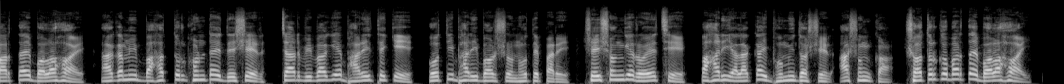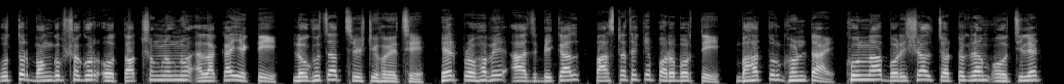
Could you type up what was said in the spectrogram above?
বার্তায় বলা হয়, আগামী বাহাত্তর ঘন্টায় দেশের চার বিভাগে ভারী থেকে অতি ভারী বর্ষণ হতে পারে। সেই সঙ্গে রয়েছে পাহাড়ি এলাকায় ভূমিধসের আশঙ্কা। সতর্কবার্তায় বলা হয়, উত্তর বঙ্গোপসাগর ও তৎসংলগ্ন এলাকায় একটি লঘুচাপ সৃষ্টি হয়েছে। এর প্রভাবে আজ বিকাল পাঁচটা থেকে পরবর্তী বাহাত্তর ঘন্টায় খুলনা, বরিশাল, চট্টগ্রাম ও সিলেট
